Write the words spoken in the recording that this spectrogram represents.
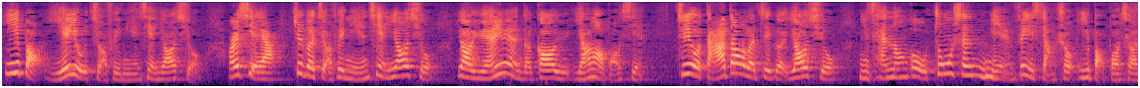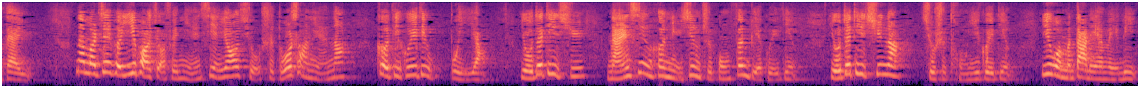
医保也有缴费年限要求，而且呀，这个缴费年限要求要远远的高于养老保险。只有达到了这个要求，你才能够终身免费享受医保报销待遇。那么，这个医保缴费年限要求是多少年呢？各地规定不一样，有的地区男性和女性职工分别规定，有的地区呢就是统一规定。以我们大连为例，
